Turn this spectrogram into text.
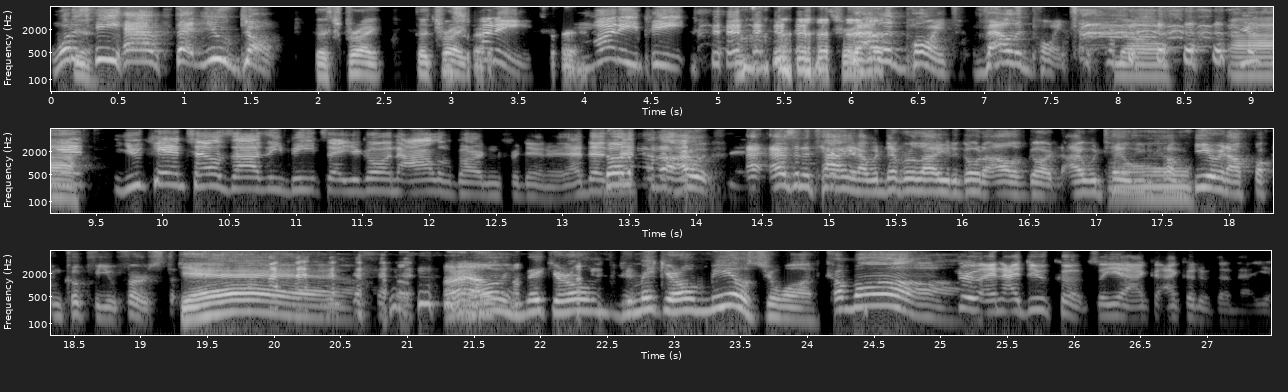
What does he have that you don't? That's right. That's right. That's Money, money, Pete. That's right. Valid point. Valid point. No. Ah. can't you can't tell Zazie Beetz that you're going to Olive Garden for dinner. That does, No, no, that no, no, doesn't I would- As an Italian, I would never allow you to go to Olive Garden. I would tell you to come Oh. here and I'll fucking cook for you first. Yeah. All right, No, I'll- you make your own. You make your own meals, Juwaan. Come on. True, and I do cook, so yeah, I could have done that. Yeah,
